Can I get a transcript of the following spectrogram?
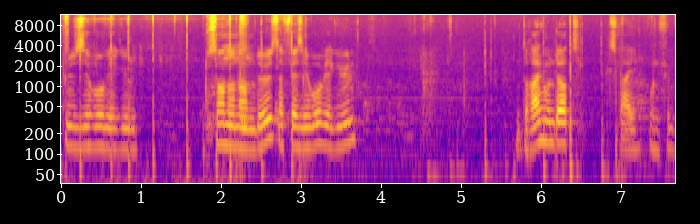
plus 0,192, ça fait 0,352.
